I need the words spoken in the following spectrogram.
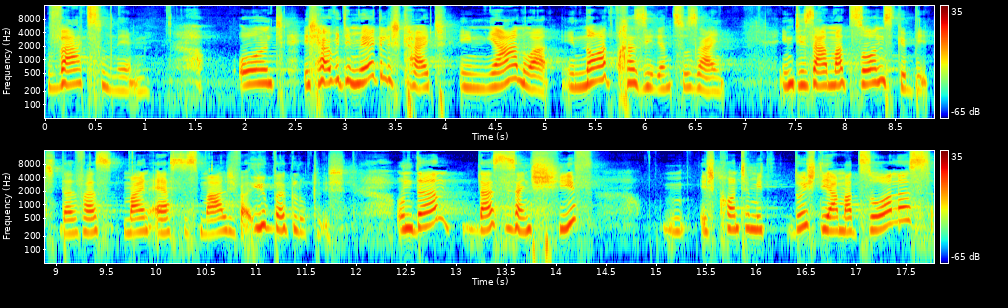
wahrzunehmen. Und ich habe die Möglichkeit, im Januar in Nordbrasilien zu sein, in diesem Amazonsgebiet. Das war mein erstes Mal. Ich war überglücklich. Und dann, das ist ein Schiff. Ich konnte mit, durch die Amazonas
